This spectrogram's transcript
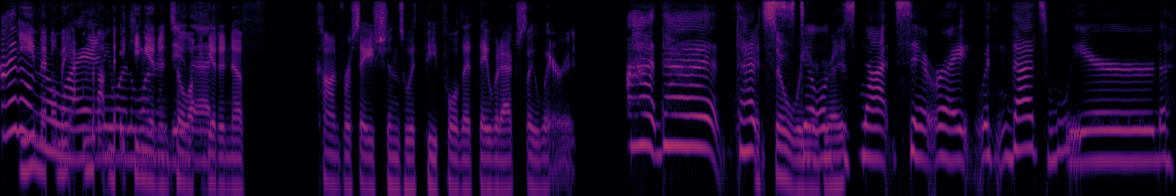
I don't email know me. why I'm not making it until I get enough conversations with people that they would actually wear it. Uh, that that It's so weird, right? does not sit right with. That's weird.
